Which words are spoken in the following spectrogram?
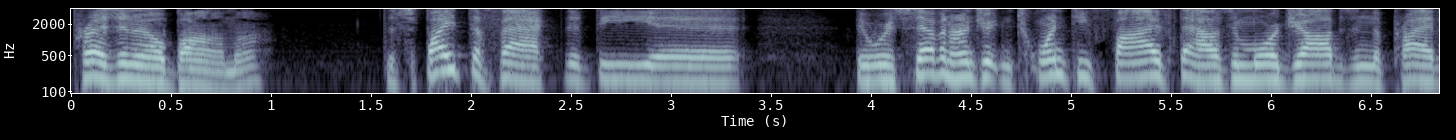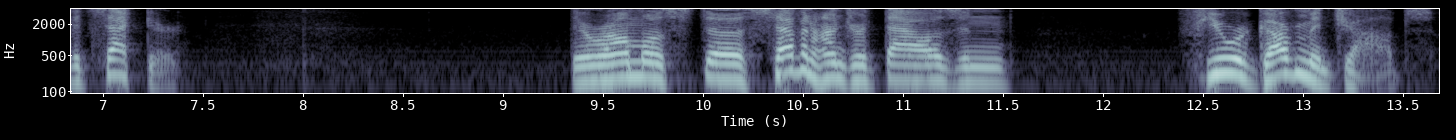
President Obama, despite the fact that the uh, there were 725,000 more jobs in the private sector. There were almost uh, 700,000 fewer government jobs.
